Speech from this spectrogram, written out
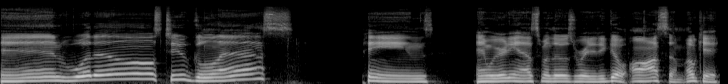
And what else? Two glass panes. And we already have some of those ready to go. Awesome. Okay.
